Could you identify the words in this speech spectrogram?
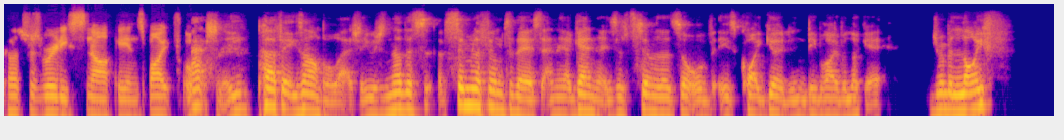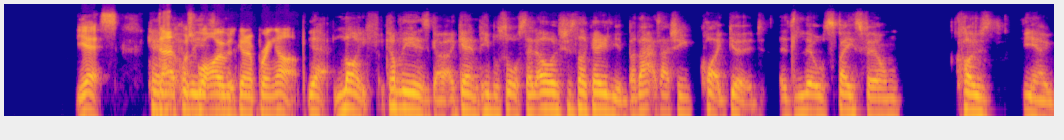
comes just really snarky and spiteful. Actually, perfect example. Actually, which is another similar film to this, and again, it's a similar sort of. It's quite good, and people overlook it. Do you remember Life? yes, Came that was what I ago. was going to bring up. Yeah, Life. A couple of years ago, again, people sort of said, "Oh, it's just like Alien," but that's actually quite good. It's a little space film, closed, you know,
